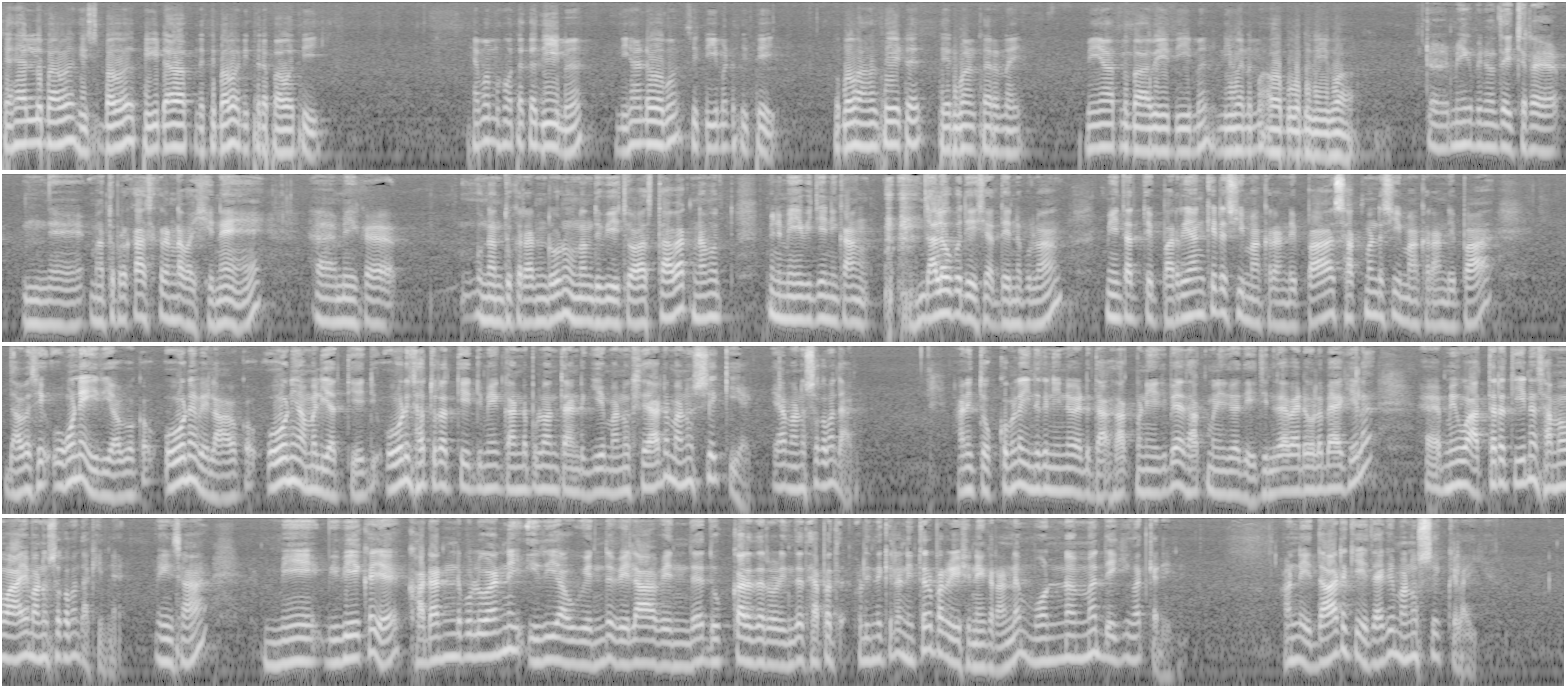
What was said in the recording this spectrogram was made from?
සැහැල්ලු බව, හිස් බව, පීඩාවක් නැති බව නිතර පවතී. හැම මොහොතකදීම නිහඬවම සිටීමට සිටෙයි. ඔබ වහන්සේට තෙරුවන් සරණයි. මේ ආත්ම භාවයේදීම නිවනම අවබෝධ වේවා. මේක පිනොත එච්චර මත ප්‍රකාශ කරන්න අවශ්‍ය නැහැ. මේක උනන්දු කරන්න ඕන උනන්දු විය යුතු අවස්ථාවක්. නමුත් මෙන්න මේ විදිහේ නිකන් දල උපදේශයක් දෙන්න පුළුවන්. මේ தත්ත්වේ පර්යංකයට සීමා කරන්න එපා, සක්මණට සීමා කරන්න එපා. දවසේ ඕනේ ඉරියව්වක ඕන වෙලාවක ඕනේ අමලියක් තියේදී ඕනේ සතුටක් තියේදී මේක ගන්න පුළුවන් තැනට ගිය මිනිස්සයාට මිනිස්සෙක් කියයි. එයා මිනිස්සකම දාන. අනිත් ඔක්කොමලා ඉඳගෙන ඉන්න වැඩ සක්මණේදී බෑ, සක්මණේදී වැඩ ඉදින්දා වැඩවල බෑ කියලා මෙව අතර තියෙන සමவாய මිනිස්සකම දකින්නේ. මේ නිසා මේ විවේකය කඩන්න පුළුවන් ඉරියව්වෙන්ද වෙලාවෙන්ද දුක් කරදර වලින්ද තැප වලින්ද කියලා නිතර පරිශීලනය කරන්න මොන්නම දෙකින්වත් කැඩෙන්නේ. අන්න එදාට කේතයගේ මිනිස්සෙක් වෙලයි.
